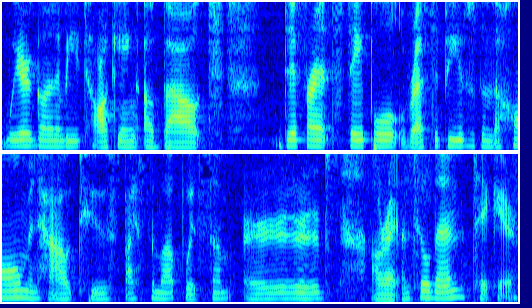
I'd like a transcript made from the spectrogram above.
we are going to be talking about different staple recipes within the home and how to spice them up with some herbs. All right, until then, take care.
